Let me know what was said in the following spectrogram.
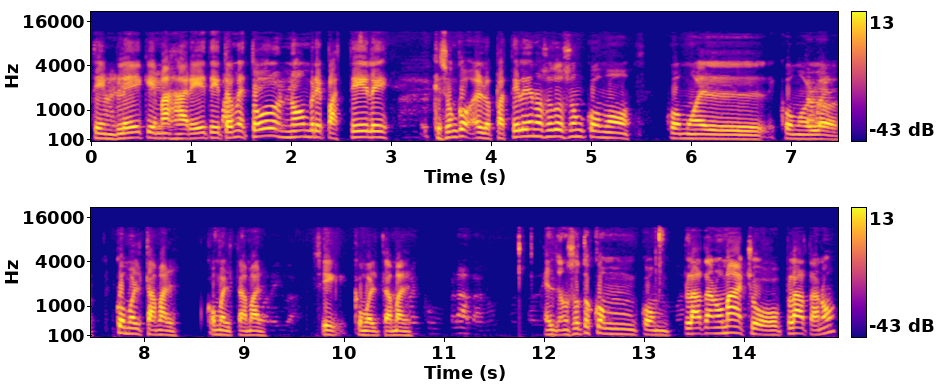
Tembleque, majarete, todos los nombres, pasteles, que son los pasteles de nosotros son como, como el, como, como el tamal, como el tamal. Sí, como el tamal. El de nosotros con, con plátano macho o plátano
